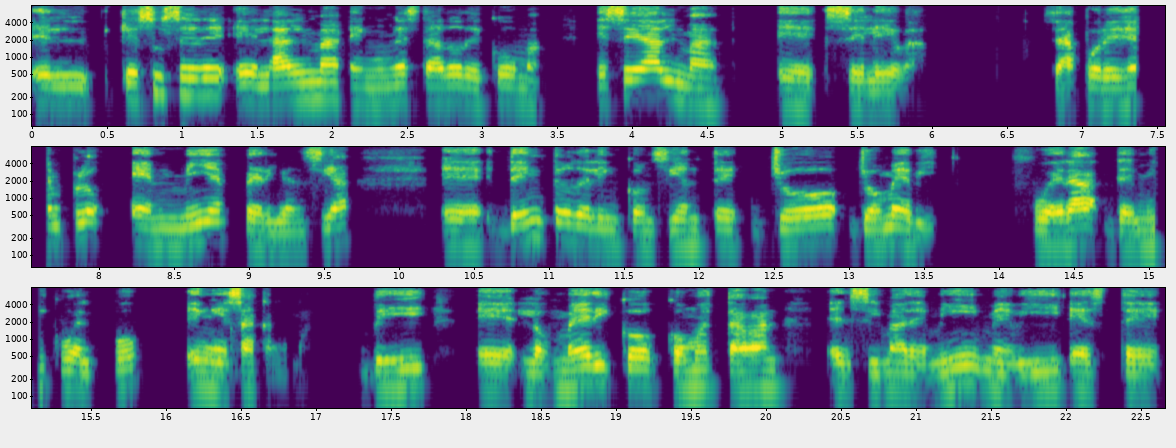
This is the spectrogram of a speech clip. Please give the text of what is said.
el, ¿qué sucede el alma en un estado de coma? Ese alma eh, se eleva. O sea, por ejemplo, en mi experiencia, eh, dentro del inconsciente, yo, yo me vi fuera de mi cuerpo en esa cama. Vi los médicos cómo estaban encima de mí, me vi este,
